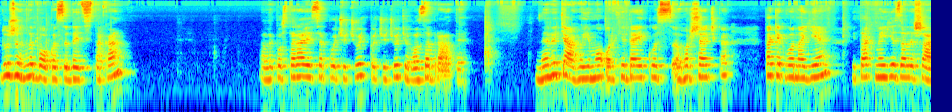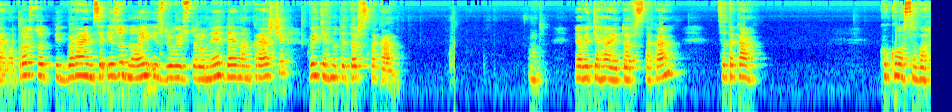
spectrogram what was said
Дуже глибоко сидить стакан, але постараюся по чуть-чуть, по чуть-чуть його забрати. Не витягуємо орхідейку з горшечка, так як вона є, і так ми її залишаємо. Просто підбираємося і з одної, і з другої сторони, де нам краще витягнути торфстакан. От. Я витягаю торфстакан. Це така кокосова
